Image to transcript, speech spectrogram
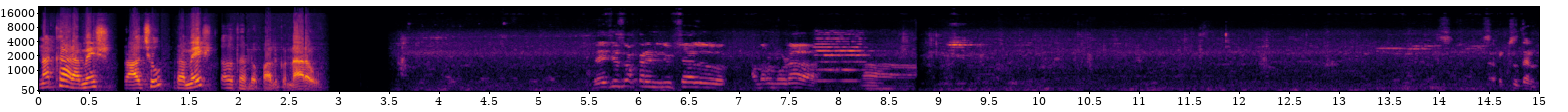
Nakka Ramesh Raju Ramesh తదితరులు పాల్గొన్నారు. దయచేసి రెండు నిమిషాలు అందరం కూడా ఎక్కుతాను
